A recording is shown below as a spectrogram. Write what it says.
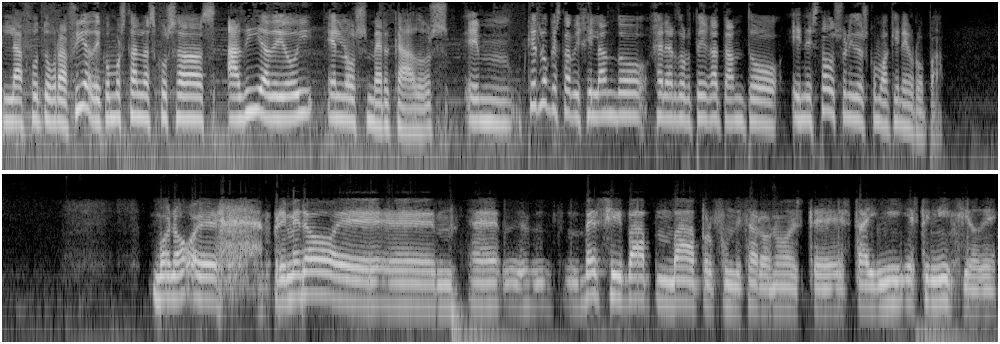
la fotografía de cómo están las cosas a día de hoy en los mercados. Em, ¿Qué es lo que está vigilando Gerardo Ortega tanto en Estados Unidos como aquí en Europa? Bueno, eh, primero eh, eh, ver si va, va a profundizar o no este esta este inicio de,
